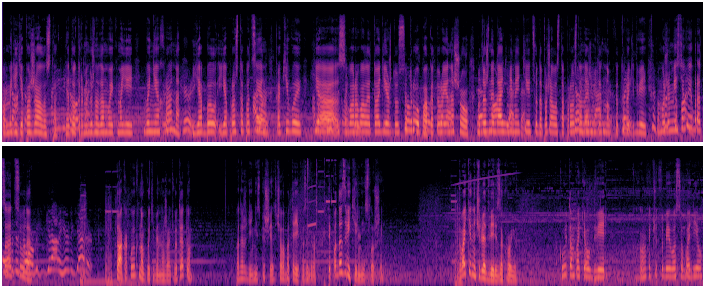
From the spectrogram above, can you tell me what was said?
Помогите, пожалуйста. Я доктор, мне нужно домой к моей. Вы не охрана? Я был, я просто пациент, как и вы. Я своровал эту одежду с трупа, которую я нашел. Вы должны дать мне найти отсюда, пожалуйста. Просто нажмите кнопку, которая дверь. Мы можем вместе выбраться отсюда. Так, какую кнопку тебе нажать? Вот эту? Подожди, не спеши, я сначала батарейку заберу. Ты подозрительный, слушай. Давайте вначале двери закрою. Какую там хотел дверь? Он хочет, чтобы я его освободил.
